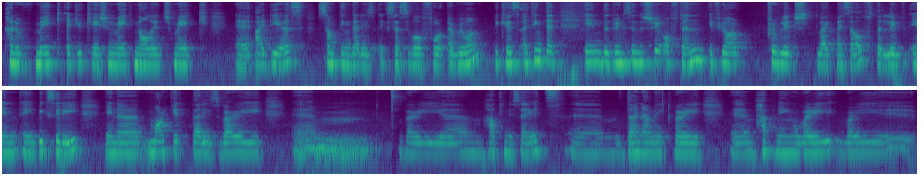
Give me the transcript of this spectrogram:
kind of make education, make knowledge, make uh, ideas something that is accessible for everyone. Because i think that in the drinks industry often if you are privileged like myself that live in a big city in a market that is very um, very um, how can you say it? Um, dynamic very um, happening very very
